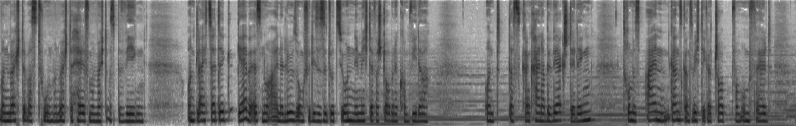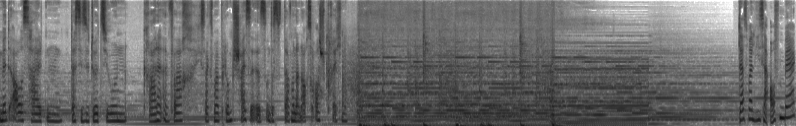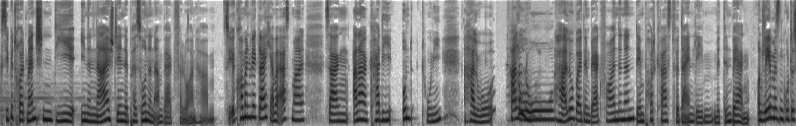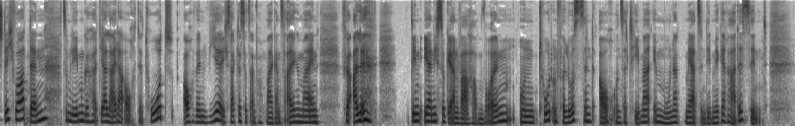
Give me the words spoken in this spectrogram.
Man möchte was tun, man möchte helfen, man möchte was bewegen. Und gleichzeitig gäbe es nur eine Lösung für diese Situation, nämlich der Verstorbene kommt wieder. Und das kann keiner bewerkstelligen. Darum ist ein ganz, ganz wichtiger Job vom Umfeld mit aushalten, dass die Situation gerade einfach, ich sag's mal plump, scheiße ist. Und das darf man dann auch so aussprechen. Das war Lisa Offenberg. Sie betreut Menschen, die ihnen nahestehende Personen am Berg verloren haben. Zu ihr kommen wir gleich, aber erstmal sagen Anna, Kadi und Toni Hallo. Hallo. Hallo. Hallo bei den Bergfreundinnen, dem Podcast für dein Leben mit den Bergen. Und Leben ist ein gutes Stichwort, denn zum Leben gehört ja leider auch der Tod, auch wenn wir, ich sage das jetzt einfach mal ganz allgemein, für alle den eher nicht so gern wahrhaben wollen. Und Tod und Verlust sind auch unser Thema im Monat März, in dem wir gerade sind.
